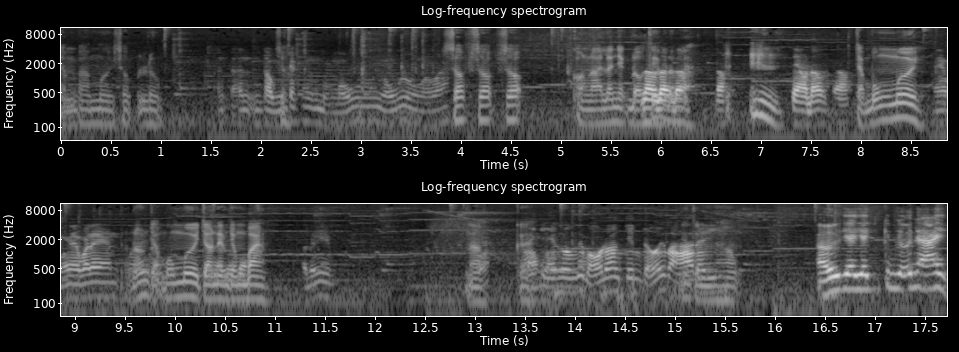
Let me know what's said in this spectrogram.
130 sụp luôn. Anh, anh Đồng chắc ngủ ngủ luôn rồi quá. Shop shop shop còn lại là nhật độ tiếp nữa mà. đâu. Chậm 40 em đúng chậm 40 cho anh em trong ban ờ, nào ok. Hương cái bộ đó kim rưỡi bà đi. không. Ừ dây dây kim rưỡi này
